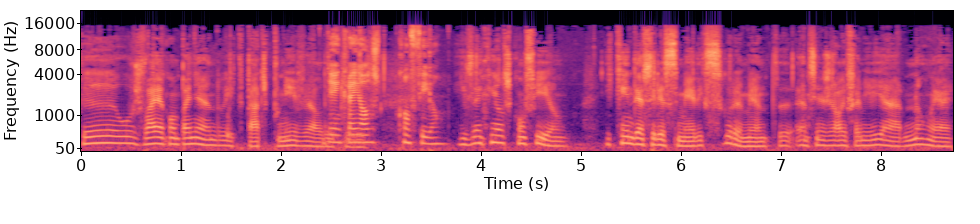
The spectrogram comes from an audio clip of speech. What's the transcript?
que os vai acompanhando e que está disponível. E, em quem eles confiam. E em quem eles confiam. E quem deve ser esse médico, seguramente, a medicina geral e familiar, não é.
